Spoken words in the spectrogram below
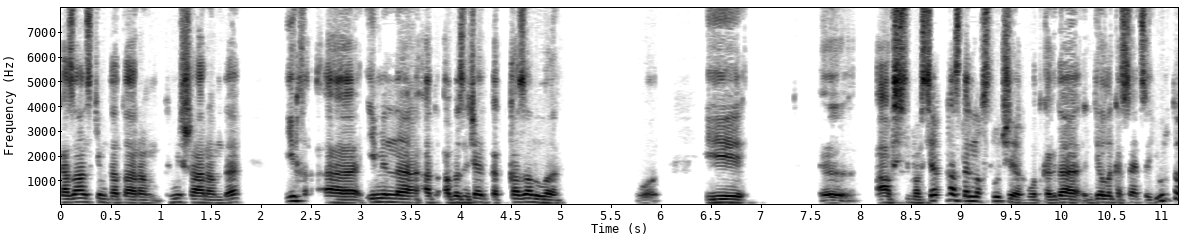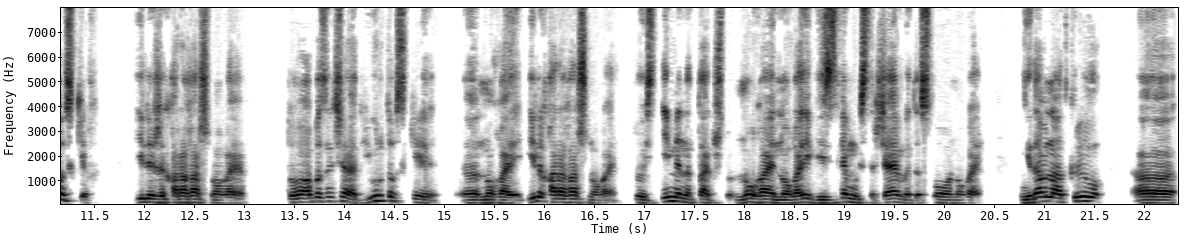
казанским татарам, к мишарам, да, их а, именно обозначают как казанлы. Вот. И э, а во всех остальных случаях, вот когда дело касается юртовских или же харагаш ногаев, то обозначают юртовские э, ногай или харагаш ногай. То есть именно так, что ногай, ногай, везде мы встречаем это слово ногай. Недавно открыл э,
